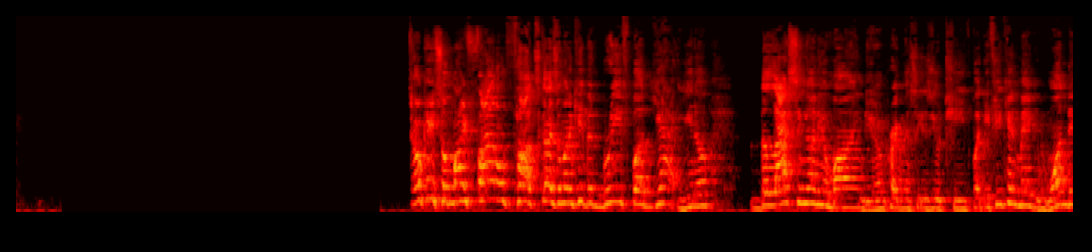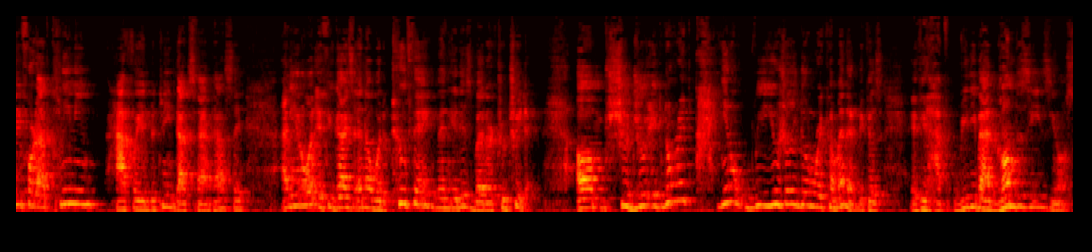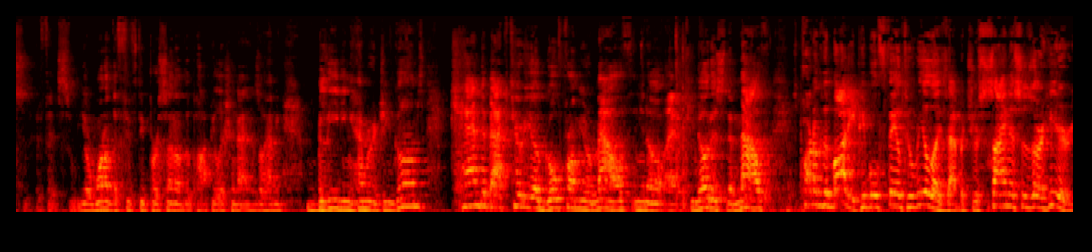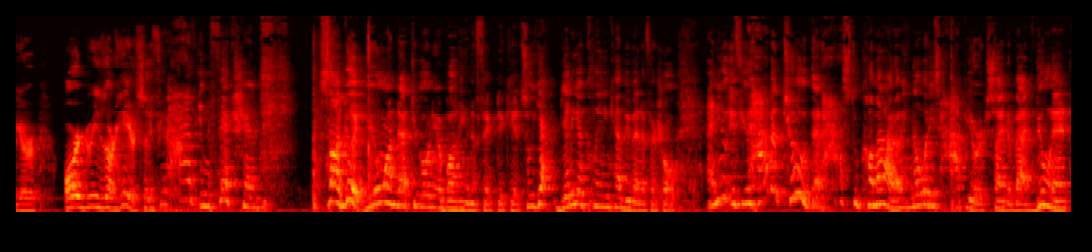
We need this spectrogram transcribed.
Okay, so my final thoughts, guys, I'm to keep it brief, but yeah, you know, the last thing on your mind during pregnancy is your teeth. But if you can make one day for that cleaning, halfway in between, that's fantastic. And you know what? If you guys end up with a toothache, then it is better to treat it. Um, should you ignore it? You know, we usually don't recommend it because if you have really bad gum disease, you know, it's you're one of the 50% of the population that ends up having bleeding, hemorrhaging gums, can the bacteria go from your mouth? You know, if you notice the mouth is part of the body. People fail to realize that, but your sinuses are here, your arteries are here. So if you have infection, it's not good. You don't want that to go in your body and affect the kid. So yeah, getting a cleaning can be beneficial. And you, if you have a tooth that has to come out, I mean, nobody's happy or excited about doing it,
